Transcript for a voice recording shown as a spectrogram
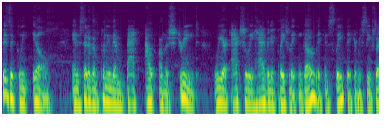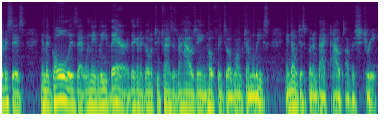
physically ill, and instead of them putting them back out on the street, we are actually having a place where they can go, they can sleep, they can receive services. And the goal is that when they leave there, they're going to go into transitional housing, hopefully to a long term lease, and don't just put them back out on the street.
